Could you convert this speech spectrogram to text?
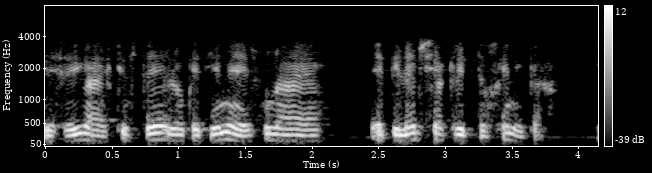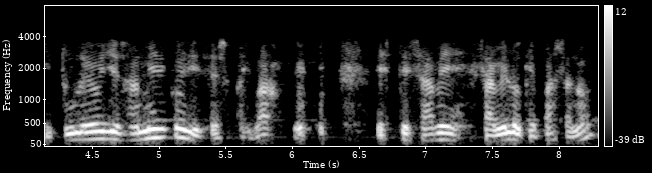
dice, oiga, es que usted lo que tiene es una epilepsia criptogénica. Y tú le oyes al médico y dices, ahí va, este sabe, sabe lo que pasa, ¿no?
